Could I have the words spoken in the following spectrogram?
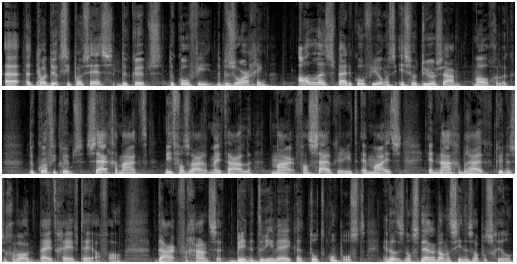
Eh, het productieproces, de cups, de koffie, de bezorging. Alles bij de koffiejongens is zo duurzaam mogelijk. De koffiecups zijn gemaakt niet van zware metalen, maar van suikerriet en mais. En na gebruik kunnen ze gewoon bij het GFT-afval. Daar vergaan ze binnen drie weken tot compost. En dat is nog sneller dan een sinaasappelschil.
